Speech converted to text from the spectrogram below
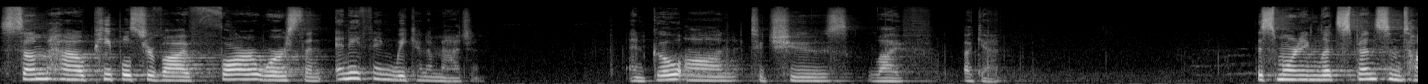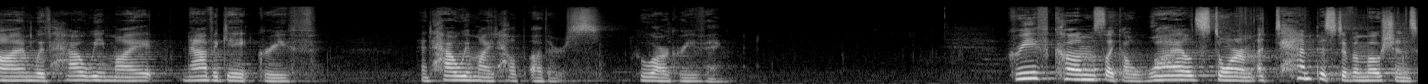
Somehow people survive far worse than anything we can imagine and go on to choose life again. This morning, let's spend some time with how we might navigate grief and how we might help others who are grieving. Grief comes like a wild storm, a tempest of emotions,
